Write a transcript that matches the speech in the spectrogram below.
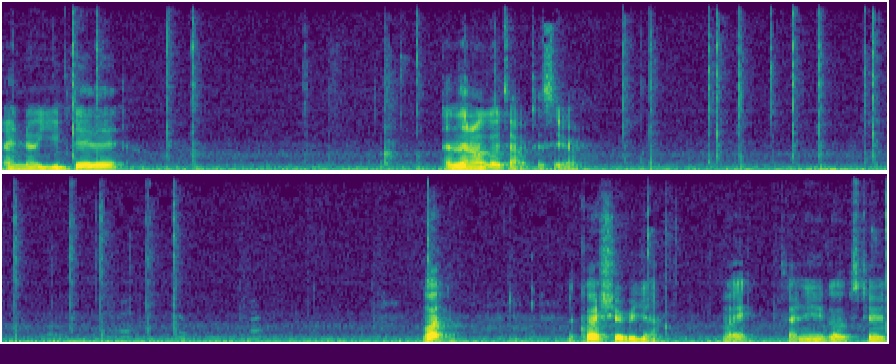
I know you did it. And then I'll go talk to Sierra. What? The quest should be done. Wait, do I need to go upstairs?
